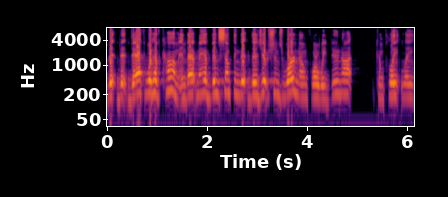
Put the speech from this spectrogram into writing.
that, that death would have come, and that may have been something that the Egyptians were known for. We do not completely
